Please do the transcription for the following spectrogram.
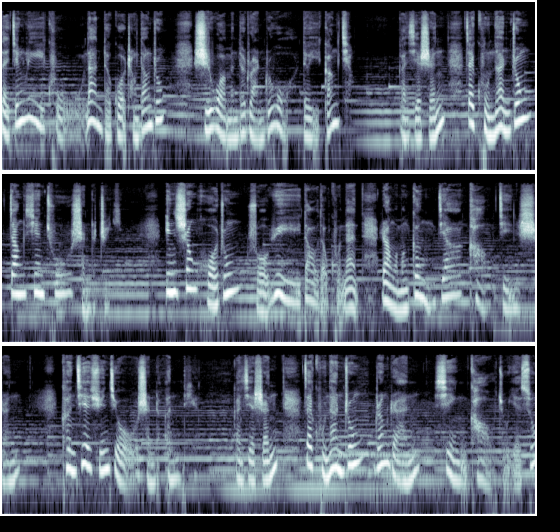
在经历苦难的过程当中，使我们的软弱得以刚强。感谢神在苦难中彰显出神的旨意。因生活中所遇到的苦难，让我们更加靠近神，恳切寻求神的恩典。感谢神在苦难中仍然信靠主耶稣，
